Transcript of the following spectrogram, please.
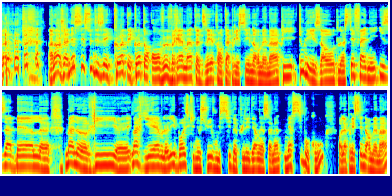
Alors, Janice, si tu nous écoutes, écoute, on, on veut vraiment te dire qu'on t'apprécie énormément. Puis tous les autres, là, Stéphanie, Isabelle, euh, Mallory, euh, Marie-Ève, les boys qui nous suivent aussi depuis les dernières semaines, merci beaucoup. On l'apprécie énormément.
